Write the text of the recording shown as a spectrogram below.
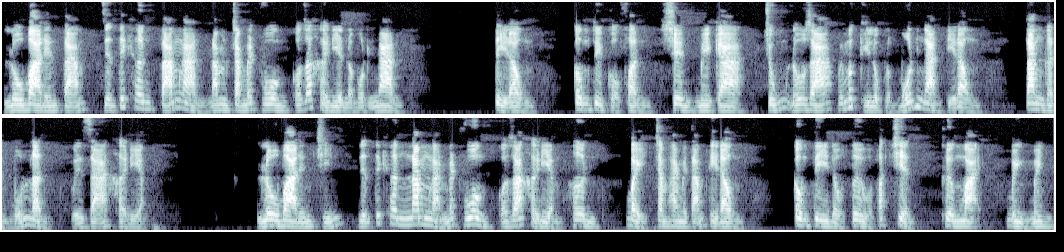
Lô 3 đến 8 diện tích hơn 8.500 m2 có giá khởi điểm là 1.000 tỷ đồng. Công ty cổ phần Shen Mega trúng đấu giá với mức kỷ lục là 4.000 tỷ đồng, tăng gần 4 lần với giá khởi điểm. Lô 3 đến 9 diện tích hơn 5.000 m2 có giá khởi điểm hơn 728 tỷ đồng. Công ty đầu tư và phát triển thương mại Bình Minh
